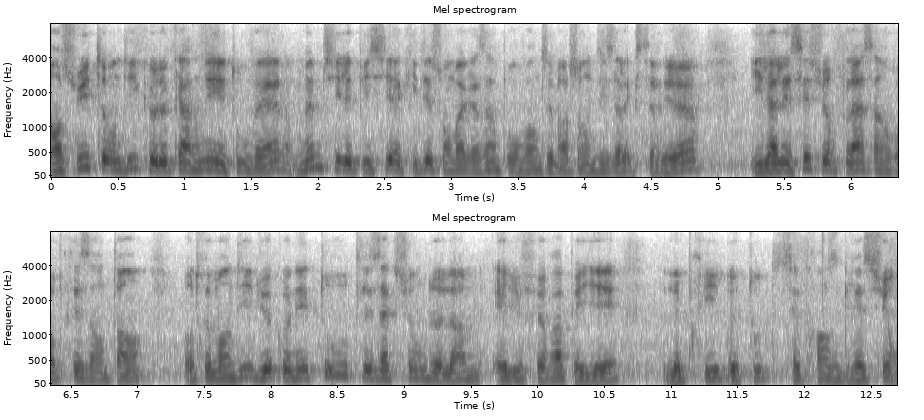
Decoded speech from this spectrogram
Ensuite, on dit que le carnet est ouvert, même si l'épicier a quitté son magasin pour vendre ses marchandises à l'extérieur, il a laissé sur place un représentant. Autrement dit, Dieu connaît toutes les actions de l'homme et lui fera payer le prix de toutes ses transgressions.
